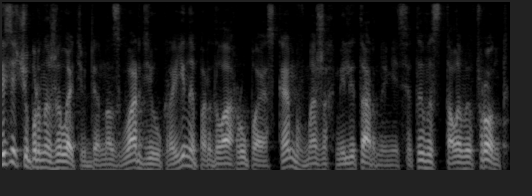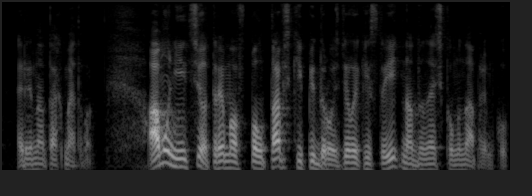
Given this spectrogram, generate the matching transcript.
Тисячу бронежилетів для Нацгвардії України передала група СКМ в межах мілітарної ініціативи Сталевий фронт Ріната Ахметова. Амуніцію отримав полтавський підрозділ, який стоїть на Донецькому напрямку.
